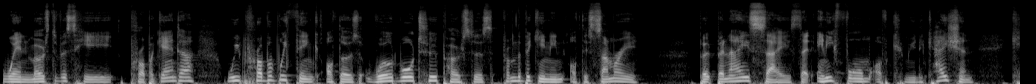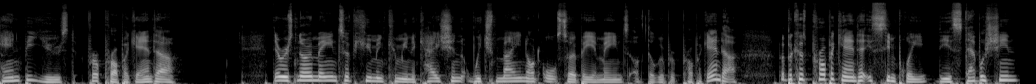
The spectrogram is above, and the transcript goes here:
When most of us hear propaganda, we probably think of those World War II posters from the beginning of this summary. But Bernays says that any form of communication can be used for propaganda. There is no means of human communication which may not also be a means of deliberate propaganda, but because propaganda is simply the establishing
